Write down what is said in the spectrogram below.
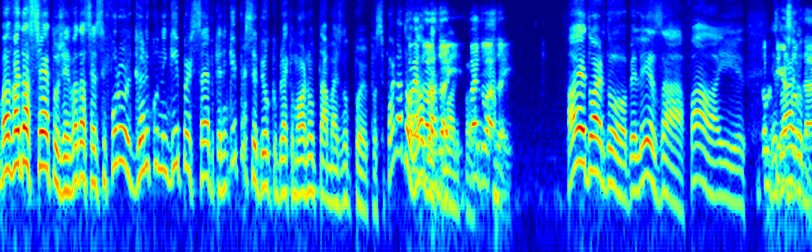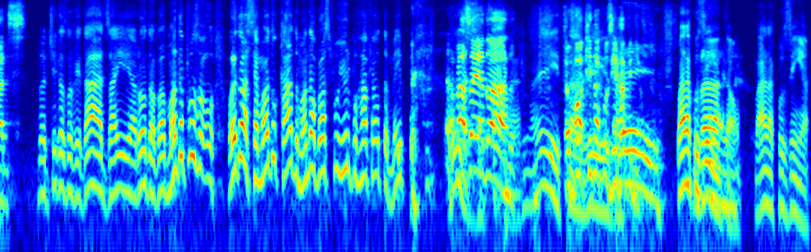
Mas vai dar certo, gente, vai dar certo. Se for orgânico, ninguém percebe, porque ninguém percebeu que o Blackmore não tá mais no Purple. Você pode adorar vai Eduardo o Blackmore. Aí, vai Eduardo aí. Aí, Eduardo, beleza? Fala aí. Antigas novidades. Antigas novidades, aí, Haroldo. Manda pro. Ô, Eduardo, você é mais educado, manda um abraço pro Yuri e pro Rafael também, pô. Abraço aí, Eduardo. Eita, Eu vou aqui na cozinha rapidinho. Vai na cozinha, vai. então. Vai na cozinha.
